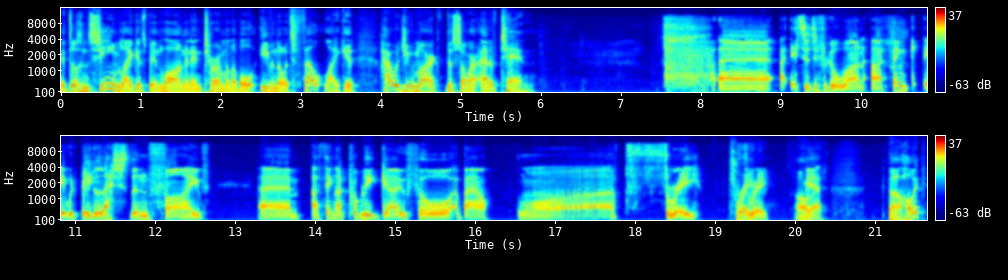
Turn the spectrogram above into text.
it doesn't seem like it's been long and interminable, even though it's felt like it. How would you mark the summer out of ten? Uh, it's a difficult one. I think it would be less than five. Um, I think I'd probably go for about uh, three. Three. Three. All Yeah. right. Uh, Holick?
